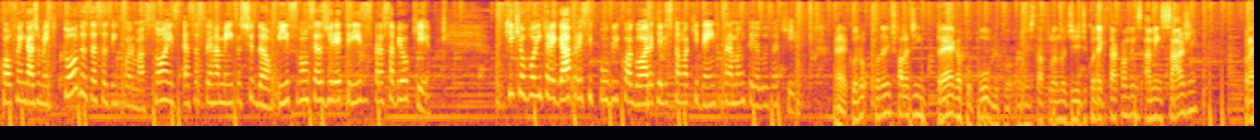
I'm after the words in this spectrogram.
qual foi o engajamento, todas essas informações, essas ferramentas te dão. E isso vão ser as diretrizes para saber o quê? O que, que eu vou entregar para esse público agora que eles estão aqui dentro para mantê-los aqui? É, quando, quando a gente fala de entrega para o público, a gente está falando de, de conectar com a, mens- a mensagem para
